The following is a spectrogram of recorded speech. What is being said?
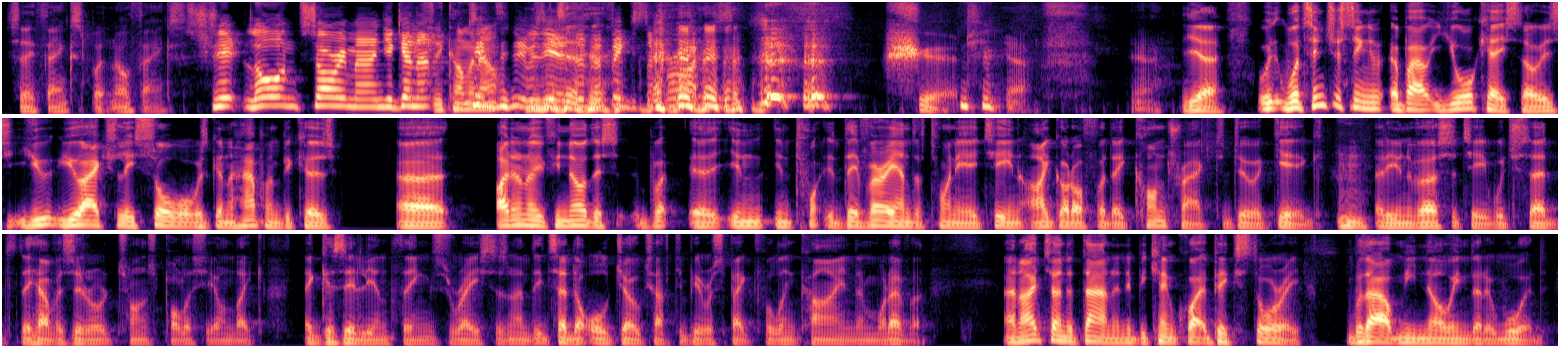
say thanks, but no thanks. Shit, Lorne, sorry, man, you're gonna. Is it coming out? it was yeah, the big surprise. Shit. yeah, yeah. Yeah. What's interesting about your case, though, is you you actually saw what was going to happen because uh, I don't know if you know this, but uh, in in tw- the very end of 2018, I got offered a contract to do a gig at a university, which said they have a zero tolerance policy on like a gazillion things, racism, and it said that all jokes have to be respectful and kind and whatever. And I turned it down, and it became quite a big story without me knowing that it would.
